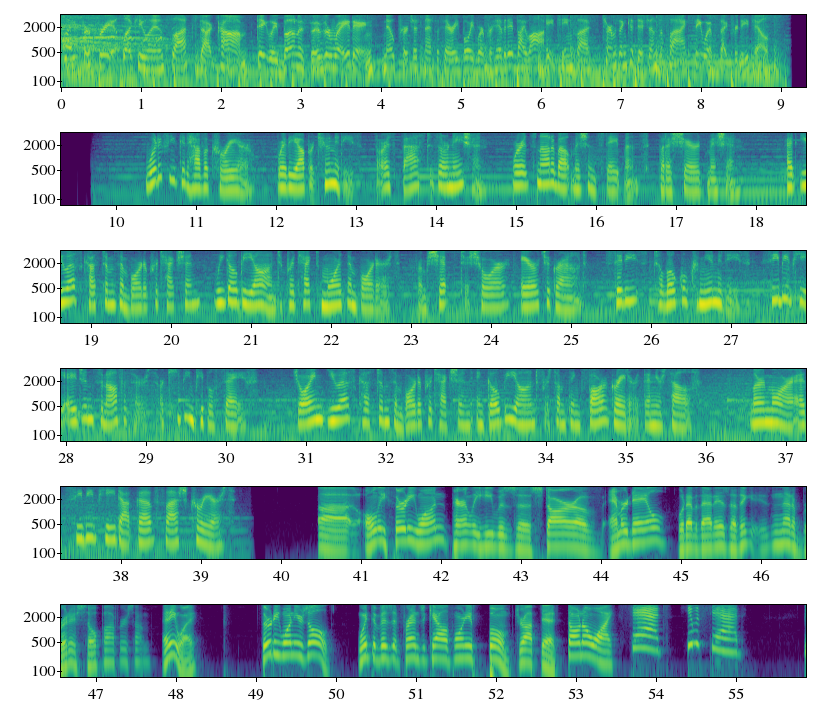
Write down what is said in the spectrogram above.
Play for free at LuckyLandSlots.com. Daily bonuses are waiting. No purchase necessary. Void where prohibited by law. 18 plus. Terms and conditions apply. See website for details. What if you could have a career where the opportunities are as vast as our nation, where it's not about mission statements, but a shared mission? At U.S. Customs and Border Protection, we go beyond to protect more than borders from ship to shore, air to ground. Cities to local communities, CBP agents and officers are keeping people safe. Join U.S. Customs and Border Protection and go beyond for something far greater than yourself. Learn more at cbp.gov/careers. Uh, only 31. Apparently, he was a star of Emmerdale, whatever that is. I think, isn't that a British soap opera or something? Anyway, 31 years old. Went to visit friends in California. Boom, dropped dead. Don't know why. Sad. He was sad.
